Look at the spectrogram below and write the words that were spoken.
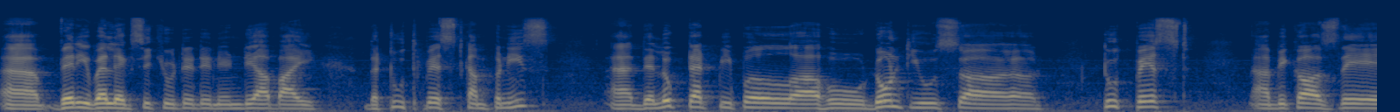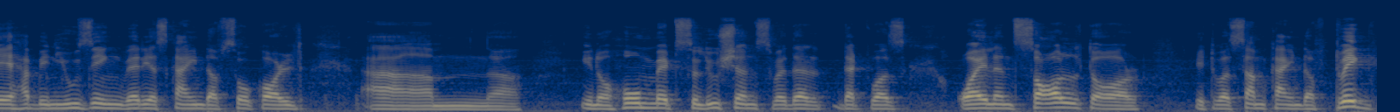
very well executed in India by the toothpaste companies. Uh, they looked at people uh, who do not use uh, toothpaste uh, because they have been using various kind of so called um, uh, you know homemade solutions whether that was oil and salt or it was some kind of twig.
